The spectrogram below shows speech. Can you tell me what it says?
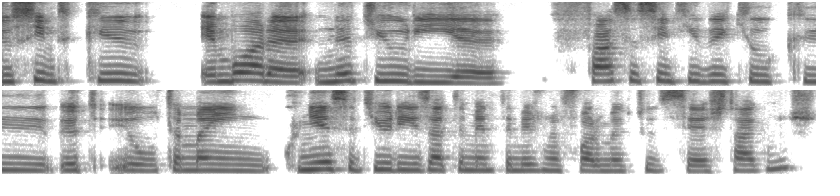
eu sinto que, embora na teoria faça sentido aquilo que eu, eu, também conheço a teoria exatamente da mesma forma que tu disseste, Agnes,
